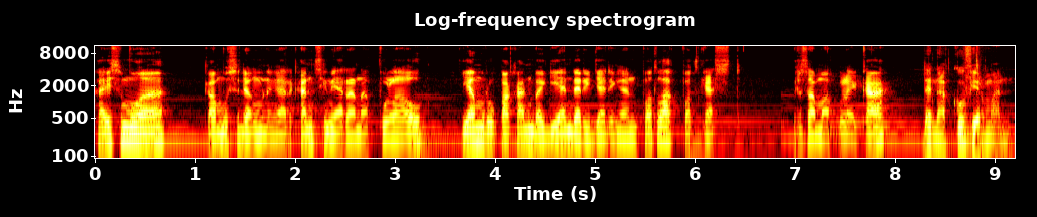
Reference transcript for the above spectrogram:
Hai semua, kamu sedang mendengarkan Siniar Anak Pulau yang merupakan bagian dari jaringan Potluck Podcast. Bersama aku Leka dan aku Firman.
